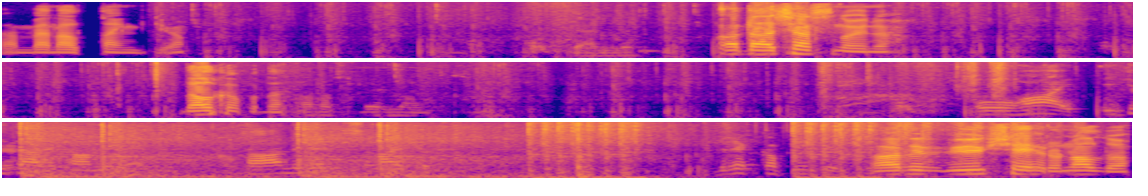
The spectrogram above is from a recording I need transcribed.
Tamam ben alttan gidiyorum. Geldi. Hadi açarsın oyunu. Dal kapıdan. Orası belli olmaz. Oha iki tane tamir. Tamir edin sniper. Direkt kapıyı kes. Abi büyük şey Ronaldo.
